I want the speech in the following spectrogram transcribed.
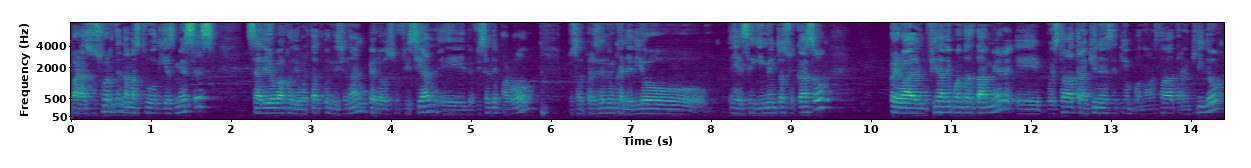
para su suerte nada más tuvo 10 meses, salió bajo libertad condicional, pero su oficial, eh, el oficial de parole, pues al parecer nunca le dio eh, seguimiento a su caso, pero al final de cuentas Dahmer eh, pues estaba tranquilo en ese tiempo, ¿no? Estaba tranquilo,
